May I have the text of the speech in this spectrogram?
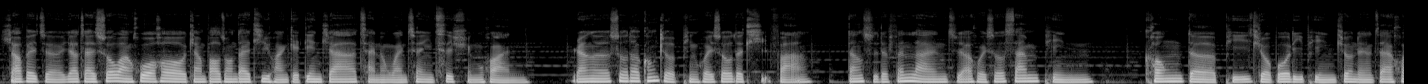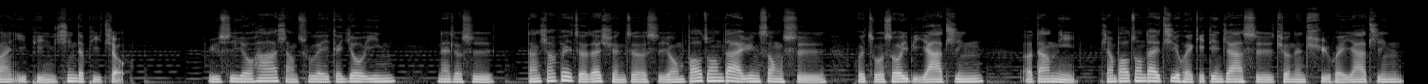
消费者要在收完货后将包装袋寄还给店家，才能完成一次循环。然而，受到空酒瓶回收的启发，当时的芬兰只要回收三瓶空的啤酒玻璃瓶，就能再换一瓶新的啤酒。于是，尤哈想出了一个诱因，那就是。当消费者在选择使用包装袋运送时，会着收一笔押金；而当你将包装袋寄回给店家时，就能取回押金，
